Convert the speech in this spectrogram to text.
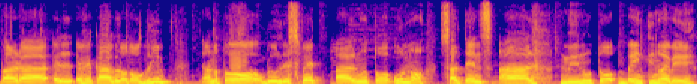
para el FK Glodo Glim anotó Blue Desfet al minuto 1, Saltens al minuto 29.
